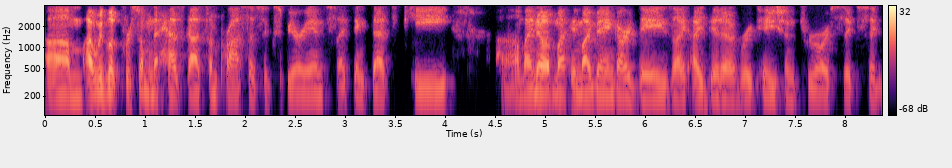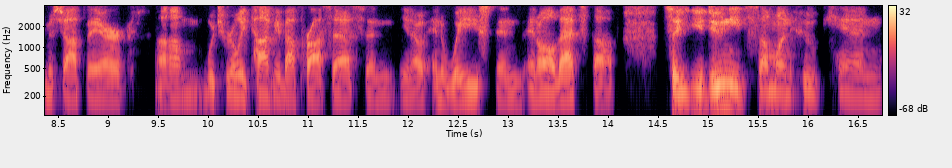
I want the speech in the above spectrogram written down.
Um, I would look for someone that has got some process experience. I think that's key. Um, I know my, in my Vanguard days, I, I, did a rotation through our Six Sigma shop there, um, which really taught me about process and you know and waste and and all that stuff. So you do need someone who can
